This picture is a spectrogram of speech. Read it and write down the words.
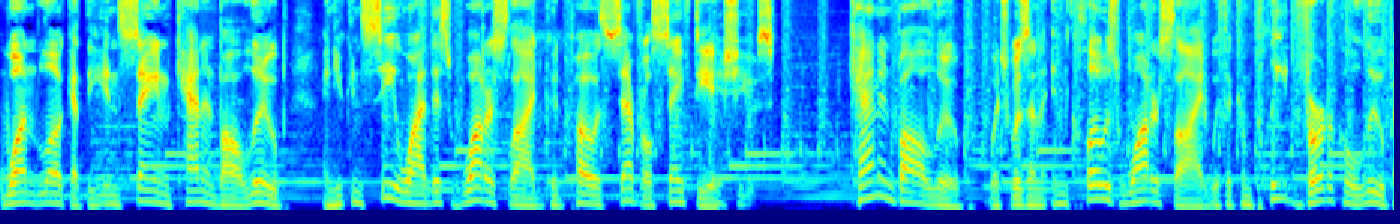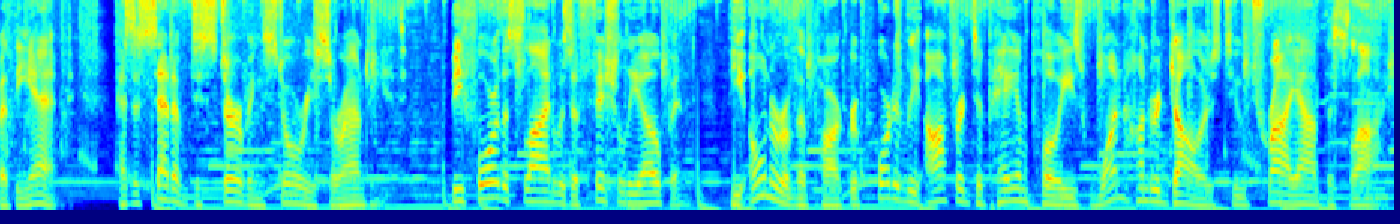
One look at the insane Cannonball Loop, and you can see why this water slide could pose several safety issues. Cannonball Loop, which was an enclosed waterslide with a complete vertical loop at the end, has a set of disturbing stories surrounding it. Before the slide was officially opened, the owner of the park reportedly offered to pay employees $100 to try out the slide.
